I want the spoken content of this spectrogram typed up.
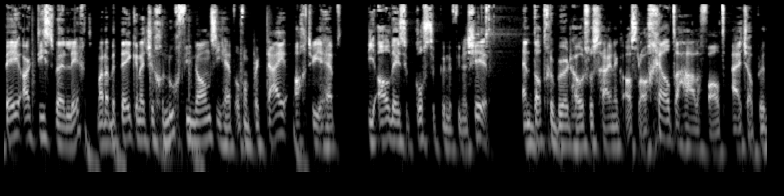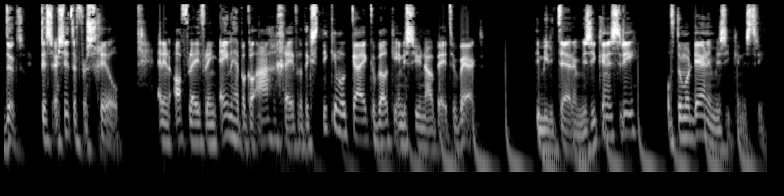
B-artiest wellicht, maar dat betekent dat je genoeg financiën hebt of een partij achter je hebt die al deze kosten kunnen financieren. En dat gebeurt hoogstwaarschijnlijk als er al geld te halen valt uit jouw product. Dus er zit een verschil. En in aflevering 1 heb ik al aangegeven dat ik stiekem wil kijken welke industrie nou beter werkt. De militaire muziekindustrie of de moderne muziekindustrie.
